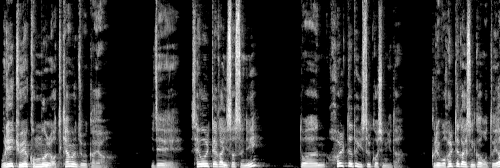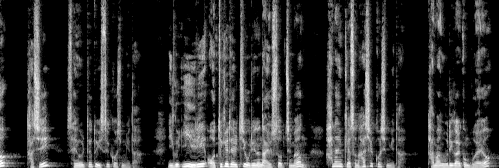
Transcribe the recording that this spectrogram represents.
우리 교회 건물 어떻게 하면 좋을까요? 이제 세울 때가 있었으니 또한 헐 때도 있을 것입니다. 그리고 헐 때가 있으니까 어때요? 다시 세울 때도 있을 것입니다. 이, 이 일이 어떻게 될지 우리는 알 수 없지만 하나님께서는 하실 것입니다. 다만 우리가 할 건 뭐예요?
